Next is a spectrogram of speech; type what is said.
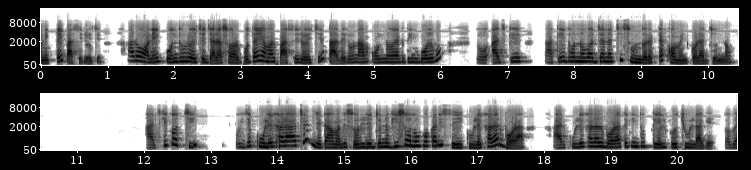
অনেকটাই পাশে রয়েছে। আরও অনেক বন্ধু রয়েছে যারা সর্বদাই আমার পাশে রয়েছে, তাদেরও নাম অন্য একদিন বলব। তো আজকে তাকেই ধন্যবাদ জানাচ্ছি সুন্দর একটা কমেন্ট করার জন্য। আজকে করছি ওই যে কুলেখাড়া আছে, যেটা আমাদের শরীরের জন্য ভীষণ উপকারী, সেই কুলেখাড়ার বড়া। আর কুলেখাড়ার বড়াতে কিন্তু তেল প্রচুর লাগে। তবে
